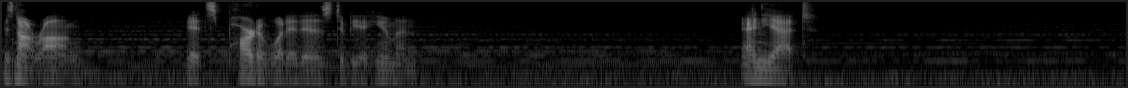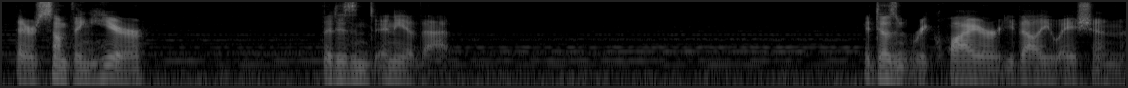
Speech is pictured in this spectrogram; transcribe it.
is not wrong. It's part of what it is to be a human. And yet, there's something here that isn't any of that. It doesn't require evaluation.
